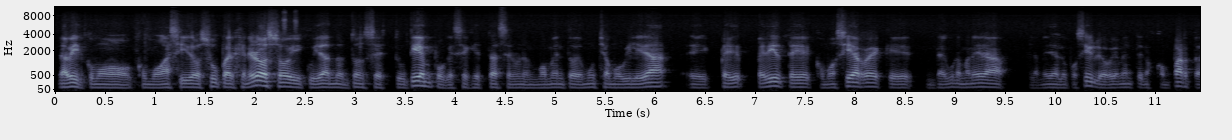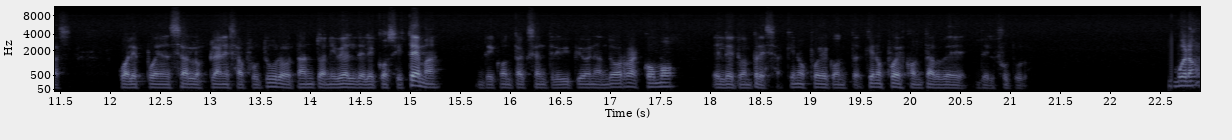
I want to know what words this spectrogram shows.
David, como, como has sido súper generoso y cuidando entonces tu tiempo, que sé que estás en un momento de mucha movilidad, eh, pedirte como cierre que de alguna manera, a la medida de lo posible, obviamente nos compartas cuáles pueden ser los planes a futuro, tanto a nivel del ecosistema de Contact Center BPO en Andorra como el de tu empresa. ¿Qué nos, puede qué nos puedes contar del futuro? Bueno,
